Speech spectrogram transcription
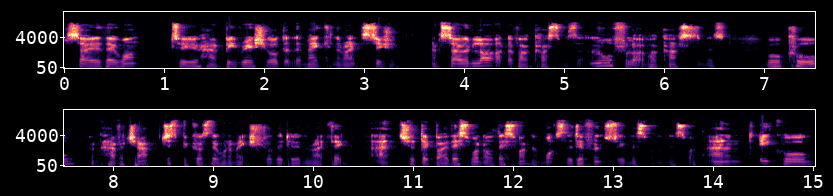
So they want to have be reassured that they're making the right decision. And so a lot of our customers, an awful lot of our customers, will call and have a chat just because they want to make sure they're doing the right thing. And should they buy this one or this one? And what's the difference between this one and this one? And equal,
